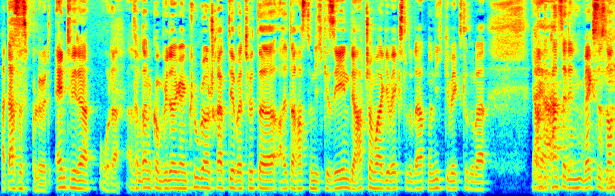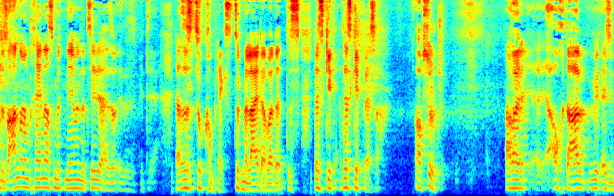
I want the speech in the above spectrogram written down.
Ja, das ist blöd. Entweder oder. Also und dann kommt wieder irgendein Kluger und schreibt dir bei Twitter, Alter, hast du nicht gesehen, der hat schon mal gewechselt oder hat noch nicht gewechselt oder ja, ja, du kannst ja den Wechselslot des anderen Trainers mitnehmen, erzählt also bitte. Das ist zu komplex. Tut mir leid, aber das, das geht, das geht besser. Absolut. Aber äh, auch da, also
